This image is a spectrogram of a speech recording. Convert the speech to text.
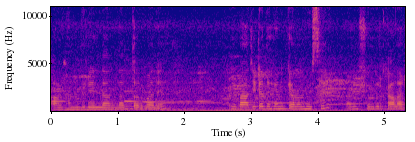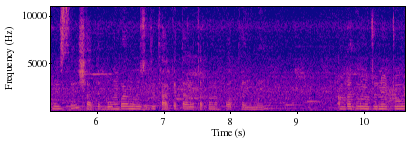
আলহামদুলিল্লাহ, আল্লাহর দরবারে। বাজিটা দেখেন কেমন হয়েছে। অনেক সুন্দর কালার হয়েছে। সাথে বোম্বাইয়ের মধ্যে যদি থাকে, তাহলে তার কোনো কথাই নেই। আমরা দুজনে একটু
